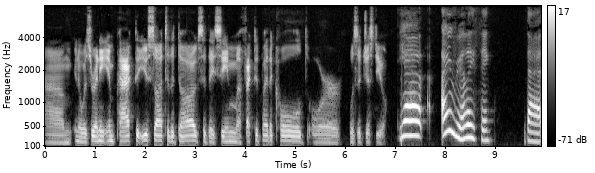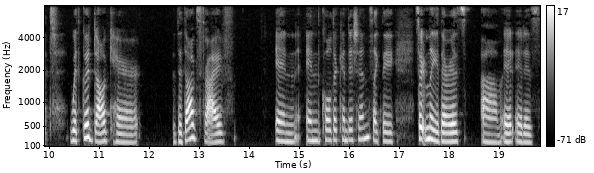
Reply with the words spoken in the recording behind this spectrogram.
Um, you know, was there any impact that you saw to the dogs? Did they seem affected by the cold or was it just you? Yeah, I really think that with good dog care, the dogs thrive in in colder conditions. Like they certainly there is um, it it is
